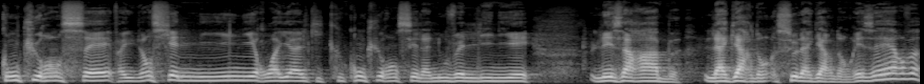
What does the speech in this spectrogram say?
concurrençait, enfin une ancienne lignée royale qui concurrençait la nouvelle lignée. Les Arabes la gardent, se la gardent en réserve.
